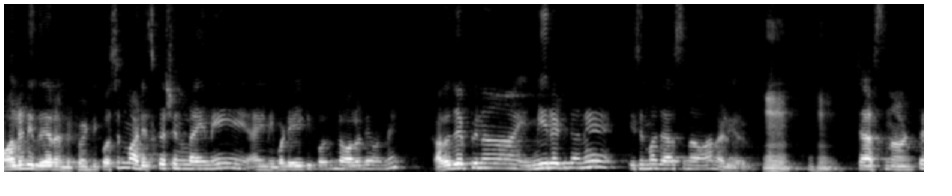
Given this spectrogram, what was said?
ఆల్రెడీ దేర్ అండి. ట్వంటీ పర్సెంట్ మా డిస్కషన్లు అయినాయి అయినాయి. బట్ ఎయిటీ పర్సెంట్ ఆల్రెడీ ఉన్నాయి. కథ చెప్పిన ఇమ్మీడియట్గానే ఈ సినిమా చేస్తున్నావా అని అడిగారు. చేస్తున్నావు అంటే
